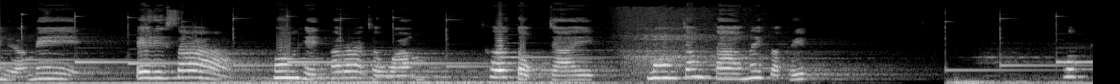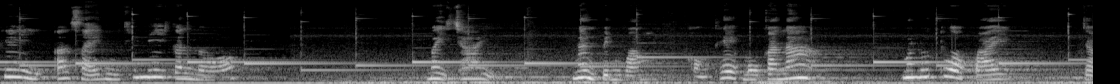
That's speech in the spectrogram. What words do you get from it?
เหนือเมฆ เอลิซามองเห็นพระราชวัง เธอตกใจ มองจ้องตาไม่กระพริบพวกพี่อาศัยอยู่ที่นี่กันหรอ ไม่ใช่ นั่นเป็นวังของเทพโมกาน่ามนุษย์ทั่วไป จะ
